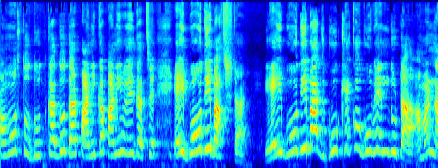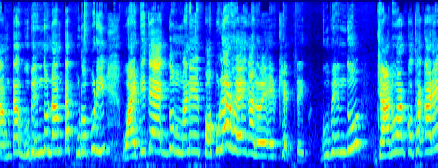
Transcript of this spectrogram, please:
সমস্ত দুধ কা দুধ আর পানি কা পানি হয়ে যাচ্ছে। এই বৌদি বাজটা এই বৌদিবাজ গু খেকো গুভেন্দুটা, আমার নামটা, গুভেন্দু নামটা পুরোপুরি ওয়াইটিতে একদম মানে পপুলার হয়ে গেল এর ক্ষেত্রে। গুভেন্দু, জানোয়ার কোথাকারে?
